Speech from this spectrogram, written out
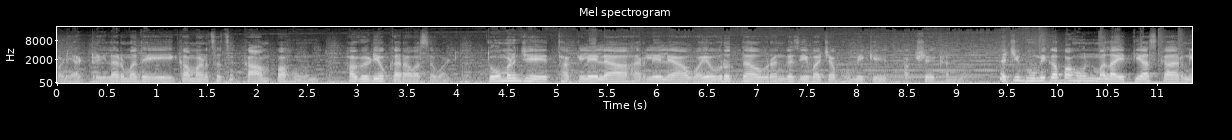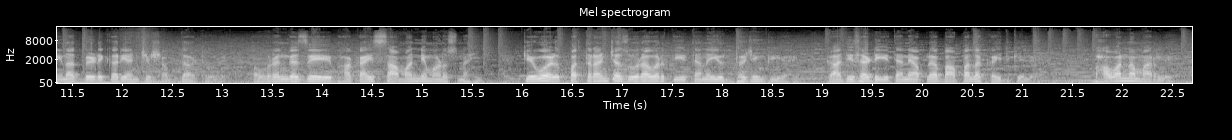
पण या ट्रेलरमध्ये एका माणसाचं काम पाहून हा व्हिडिओ करावासं वाटलं. तो म्हणजे थकलेल्या हरलेल्या वयोवृद्ध औरंगजेबाच्या भूमिकेत अक्षय खन्ना. त्याची भूमिका पाहून मला इतिहासकार निनाद बेडेकर यांचे शब्द आठवले. औरंगजेब हा काही सामान्य माणूस नाही. केवळ पत्रांच्या जोरावरती त्याने युद्ध जिंकली आहे. गादीसाठी त्याने आपल्या बापाला कैद केले. भावांना मारले.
